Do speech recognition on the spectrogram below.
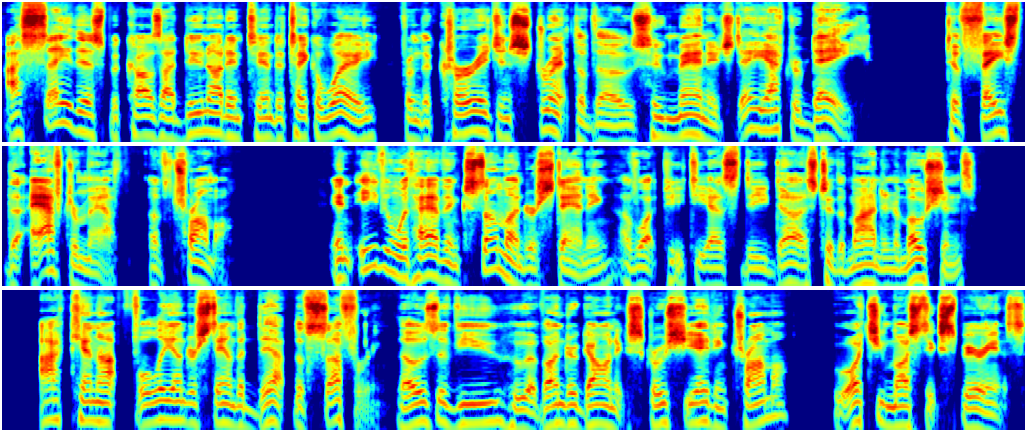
I say this because I do not intend to take away from the courage and strength of those who manage day after day to face the aftermath of trauma. And even with having some understanding of what PTSD does to the mind and emotions, I cannot fully understand the depth of suffering those of you who have undergone excruciating trauma, what you must experience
